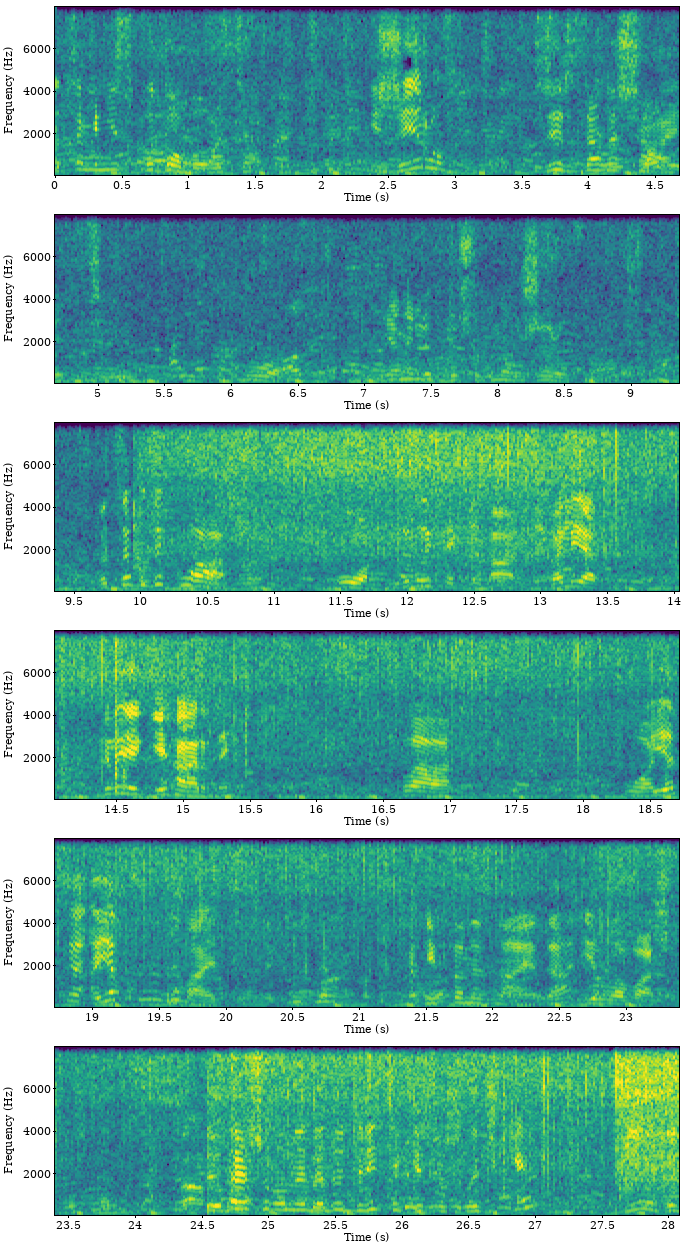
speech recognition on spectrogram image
оце мені сподобалося. І жиру, жир залишається. От. Я не люблю, щоб воно в жиру впало. Оце буде клас. О, дивись, який гарний. Валер, диви, який гарний. Клас. О, а я це. А як це називається у них? Ніхто не знає, так? Да? І в лавашику. Ти знаєш, що вони дадуть, дивіться, які шашлички. І отут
